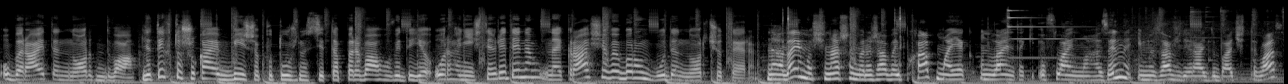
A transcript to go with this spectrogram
обирайте Nord 2. Для тих, хто шукає більше потужності та перевагу віддає органічним рідинам, найкращим вибором буде Nord 4. Нагадаємо, що наша мережа VapeHub має як онлайн, так і офлайн магазини, і ми завжди раді бачити вас.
